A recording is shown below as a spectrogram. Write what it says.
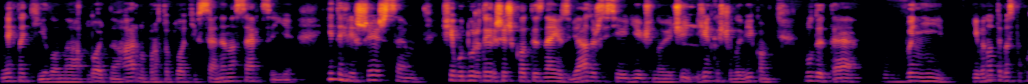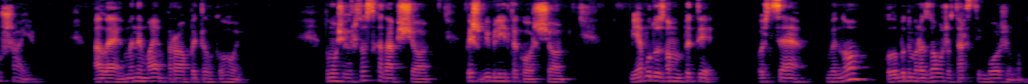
як на тіло, на плоть, на гарну, просто плоть і все, не на серце є. І ти грішиш це. Ще бо дуже ти грішиш, коли ти з нею зв'язуєшся з цією дівчиною, чи жінка з чоловіком, блудите в вині, і воно тебе спокушає. Але ми не маємо права пити алкоголь. Тому що Христос сказав, що пише в Біблії також, що я буду з вами пити ось це вино, коли будемо разом уже в Царстві Божому.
